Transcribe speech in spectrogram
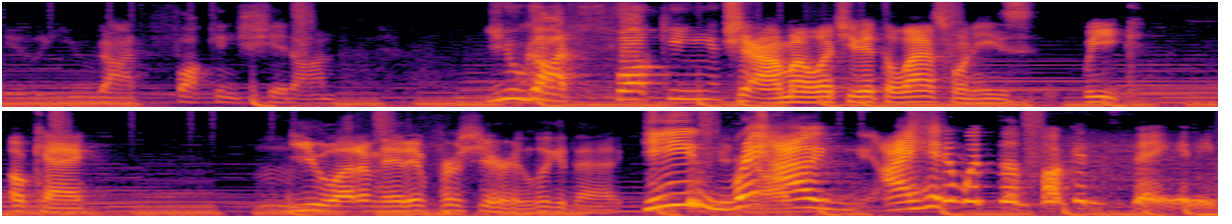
Dude, you got fucking shit on. You got fucking. Shit, I'm gonna let you hit the last one. He's weak. Okay. Mm. You let him hit it for sure. Look at that. He ran. I, I hit him with the fucking thing and he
